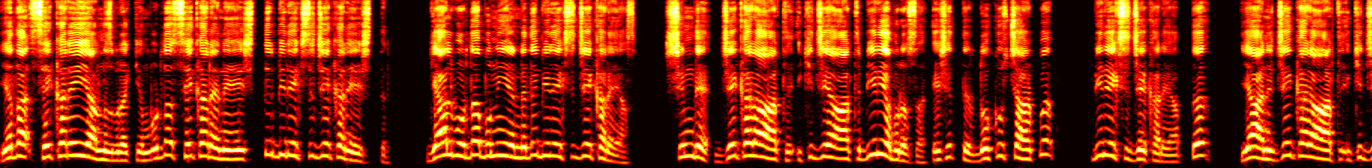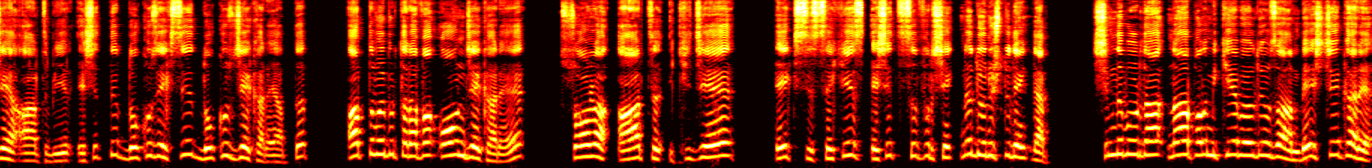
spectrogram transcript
Ya da s kareyi yalnız bırakayım burada. s kare neye eşittir? 1 eksi c kareye eşittir. Gel burada bunun yerine de 1 eksi c kare yaz. Şimdi c kare artı 2c artı 1 ya burası eşittir 9 çarpı 1 eksi c kare yaptı. Yani c kare artı 2c artı 1 eşittir 9 eksi 9c kare yaptı. Attım öbür tarafa 10c kare sonra artı 2c eksi 8 eşit 0 şekline dönüştü denklem. Şimdi burada ne yapalım 2'ye böldüğüm zaman 5c kare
